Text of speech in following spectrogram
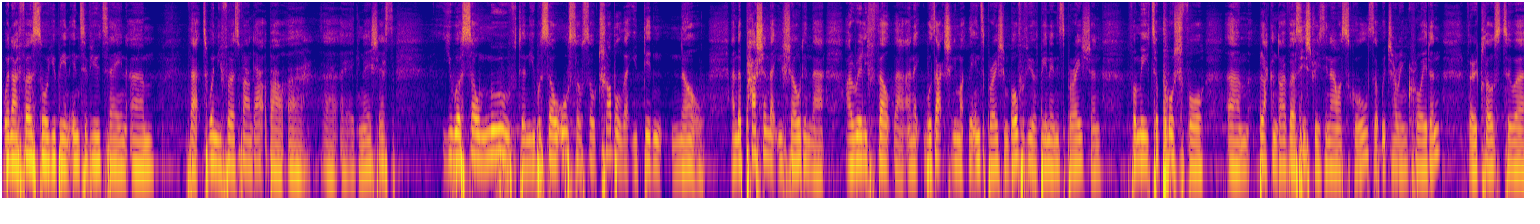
when I first saw you being interviewed saying um, that when you first found out about uh, uh, Ignatius, you were so moved and you were so also so troubled that you didn't know. And the passion that you showed in that, I really felt that. And it was actually my, the inspiration, both of you have been an inspiration for me to push for um, black and diverse histories in our schools, which are in Croydon, very close to uh,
